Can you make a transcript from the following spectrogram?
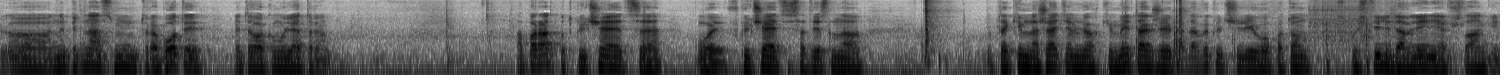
а, на 15 минут работы этого аккумулятора. Аппарат подключается, ой, включается, соответственно, таким нажатием легким. И также, когда выключили его, потом спустили давление в шланге,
